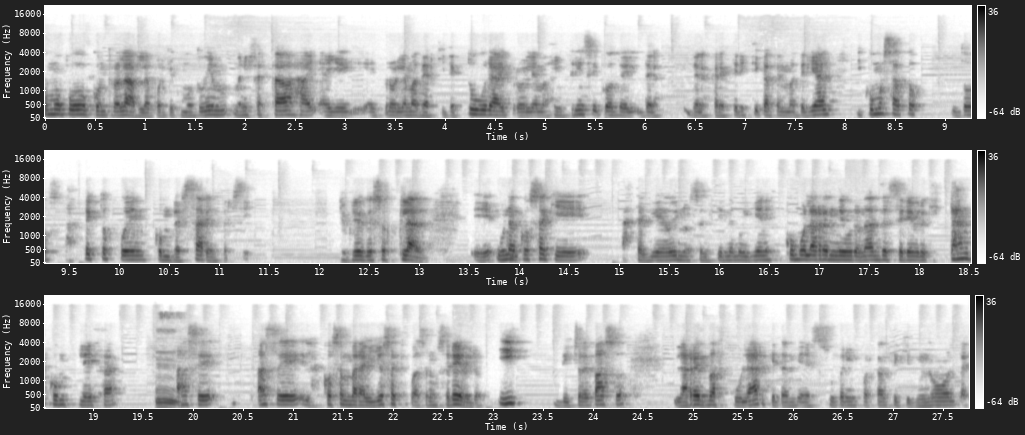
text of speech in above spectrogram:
¿Cómo puedo controlarla? Porque como tú bien manifestabas, hay, problemas de arquitectura, hay problemas intrínsecos de, las características del material y cómo esos dos, aspectos pueden conversar entre sí. Yo creo que eso es clave. Eh, una cosa que hasta el día de hoy no se entiende muy bien es cómo la red neuronal del cerebro, que es tan compleja, mm. hace, hace las cosas maravillosas que puede hacer un cerebro. Y, dicho de paso, la red vascular, que también es súper importante, que no, la,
